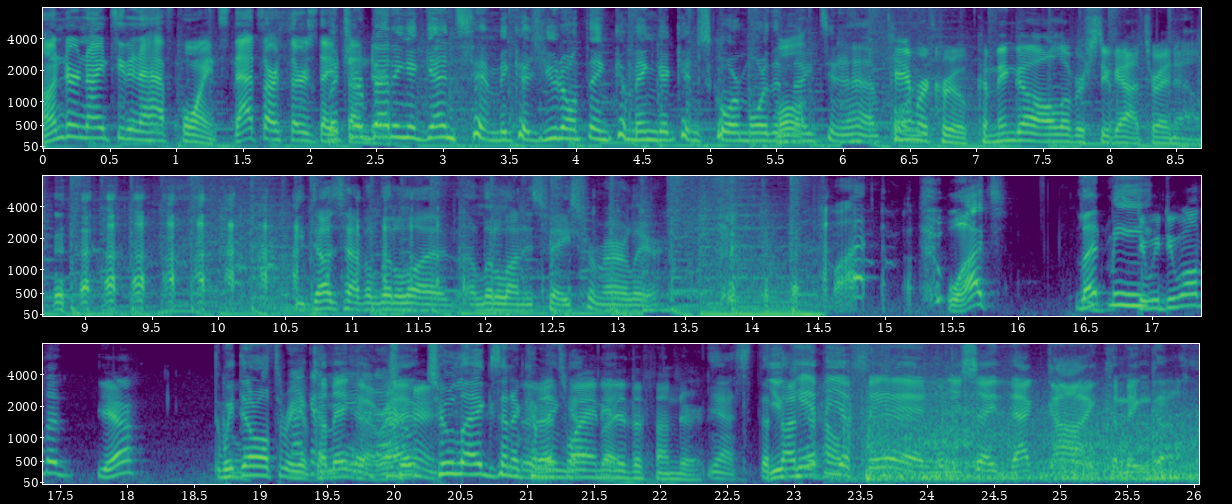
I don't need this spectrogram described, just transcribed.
Under 19 and a half points. That's our Thursday But you're betting against him because you don't think Kuminga can score more than Well, 19 and a half Camera points. crew, Kuminga all over Stugatz right now. He does have a little uh, a little on his face from earlier. What? What? Let me. Did we do all the? Yeah. we did all three of them. Kuminga, right? Two, two legs and a Kuminga. That's why I needed the thunder. Yes. The You Thunder can't be a fan when you say that guy, Kuminga.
